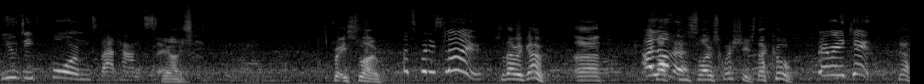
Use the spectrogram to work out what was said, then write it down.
you deformed that hamster. Yeah. It's, it's pretty slow. That's pretty slow. So there we go. Uh, I love soft and slow squishies. They're cool. They're really cute. Yeah.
